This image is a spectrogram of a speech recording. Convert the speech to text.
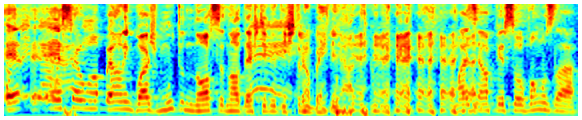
é- essa é uma, é uma linguagem muito nossa, nordestina É. de estrambelhada. né? Mas é uma pessoa, vamos lá,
